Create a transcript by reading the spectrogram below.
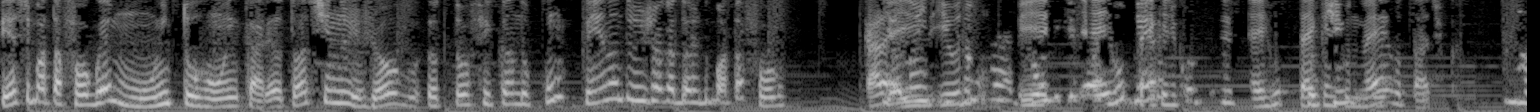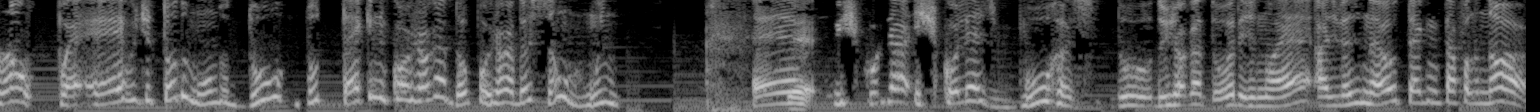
esse Botafogo é muito ruim, cara. Eu tô assistindo o jogo, eu tô ficando com pena dos jogadores do Botafogo. Cara, Eu e, não e, o do- e é, é erro fizeram. técnico. É erro técnico, não é erro tático. Não, é erro de todo mundo, do, do técnico ao jogador, pô, os jogadores são ruins. É, Escolha, escolhas burras do, dos jogadores, não é? Às vezes não é o técnico que tá falando, ó,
